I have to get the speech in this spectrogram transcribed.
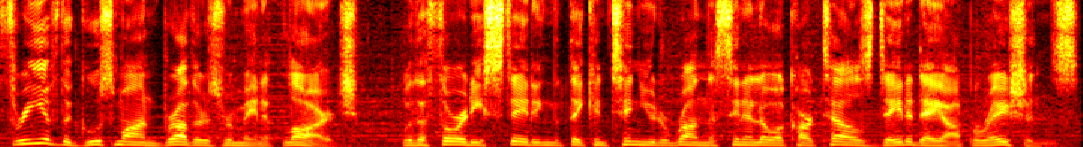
Three of the Guzman brothers remain at large, with authorities stating that they continue to run the Sinaloa cartel's day-to-day operations.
